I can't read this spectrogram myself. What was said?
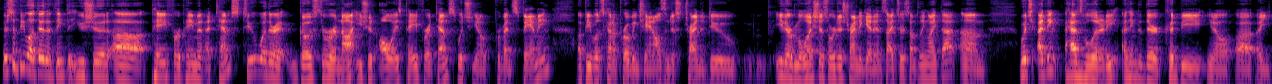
there's some people out there that think that you should uh, pay for payment attempts too, whether it goes through or not. You should always pay for attempts, which you know prevents spamming of people just kind of probing channels and just trying to do either malicious or just trying to get insights or something like that. Um, which I think has validity. I think that there could be you know uh, a,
